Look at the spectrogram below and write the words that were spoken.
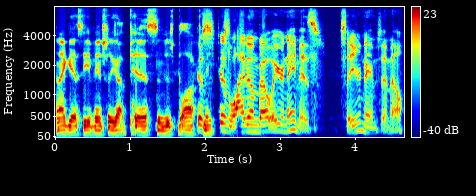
and I guess he eventually got pissed and just blocked me. Just, just lie to him about what your name is. Say your name's ML.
